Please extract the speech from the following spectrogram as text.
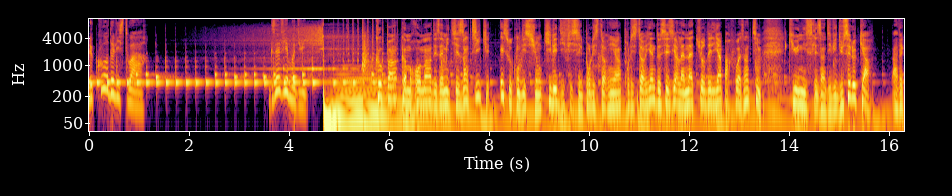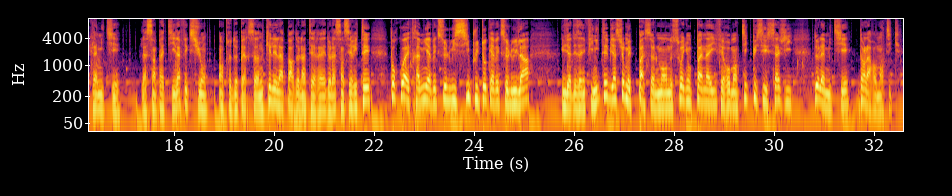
Le cours de l'histoire. Xavier Mauduit. Copains comme Romains des amitiés antiques et sous condition qu'il est difficile pour l'historien, pour l'historienne de saisir la nature des liens parfois intimes qui unissent les individus. C'est le cas avec l'amitié, la sympathie, l'affection entre deux personnes. Quelle est la part de l'intérêt, de la sincérité? Pourquoi être ami avec celui-ci plutôt qu'avec celui-là? Il y a des infinités, bien sûr, mais pas seulement. Ne soyons pas naïfs et romantiques, puisqu'il s'agit de l'amitié dans la romantique.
